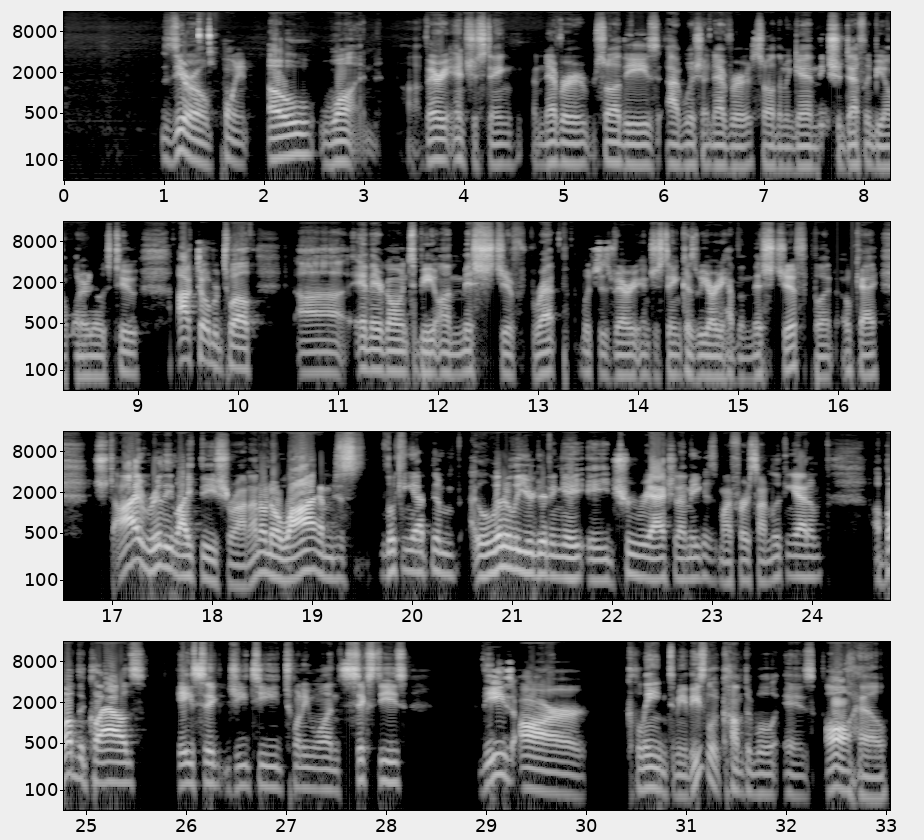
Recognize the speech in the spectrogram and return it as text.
zero point oh one. Uh, very interesting. I never saw these. I wish I never saw them again. These should definitely be on one of those two. October twelfth. Uh, and they're going to be on Mischief Rep, which is very interesting because we already have a Mischief. But okay, I really like these, Sharon. I don't know why. I'm just looking at them. Literally, you're getting a, a true reaction on me because it's my first time looking at them. Above the clouds, ASIC GT 2160s. These are clean to me. These look comfortable as all hell.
